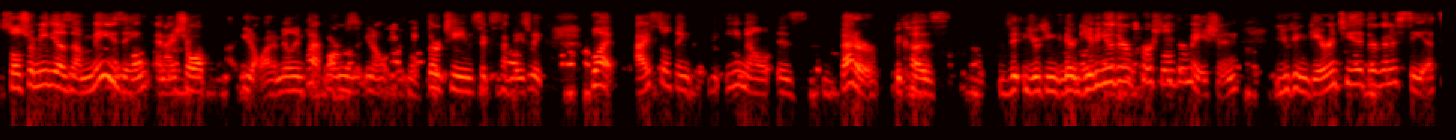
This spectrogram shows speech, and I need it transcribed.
Social media is amazing. And I show up, you know, on a million platforms, you know, 13, six, seven days a week. But I still think the email is better because the, you can they're giving you their personal information. You can guarantee that they're going to see it,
